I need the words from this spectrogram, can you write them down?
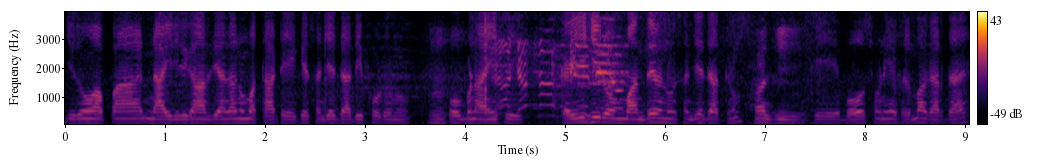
ਜਦੋਂ ਆਪਾਂ ਨਾਈ ਦੀ ਦੁਕਾਨ ਜਾਂਦਾ ਉਹਨੂੰ ਮੱਥਾ ਟੇਕ ਕੇ ਸੰਜੇ ਦੱਤ ਦੀ ਫੋਟੋ ਨੂੰ। ਉਹ ਬਣਾਈ ਸੀ। ਕਈ ਹੀਰੋ ਮੰਨਦੇ ਉਹਨੂੰ ਸੰਜੇ ਦੱਤ ਨੂੰ। ਹਾਂਜੀ। ਤੇ ਬਹੁਤ ਸੋਹਣੀਆਂ ਫਿਲਮਾਂ ਕਰਦਾ ਹੈ।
